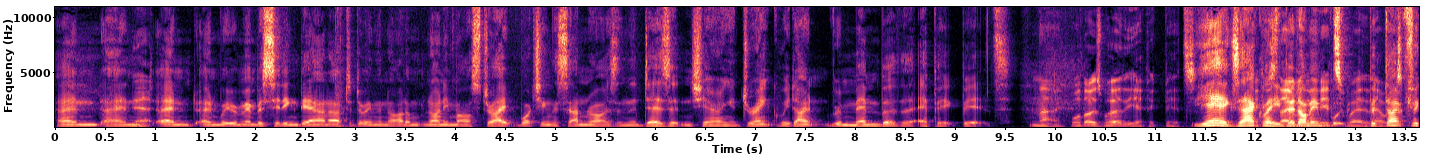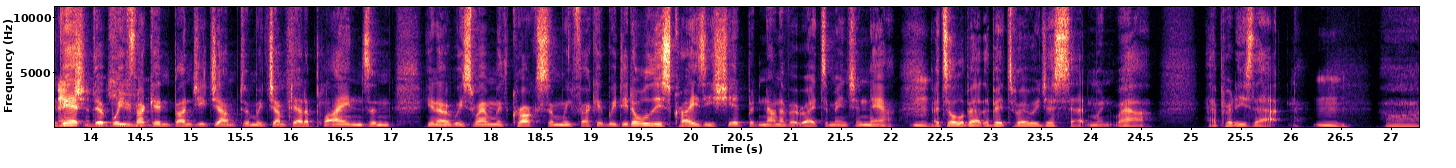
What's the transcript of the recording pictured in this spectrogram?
And and, Yeah. and and we remember sitting down after doing the 90 90 mile straight, watching the sunrise in the desert and sharing a drink. We don't remember the epic bits. No, well, those were the epic bits. Yeah, exactly. But I mean, but, where but there don't forget that we human. fucking bungee jumped and we jumped out of planes and you know we swam with crocs and we fucking we did all this crazy shit, but none of it rates a mention now. Mm. It's all about the bits where we just sat and went, "Wow, how pretty is that?" Mm. Oh,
